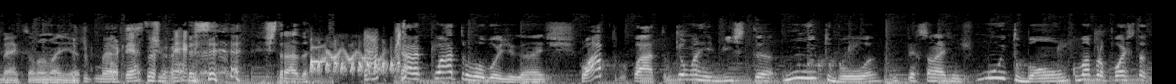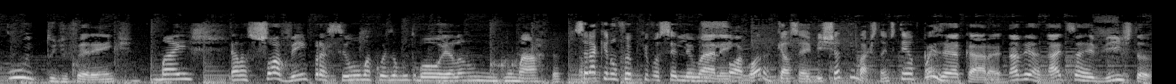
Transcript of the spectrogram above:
Max, é um nome maneiro. Roberto Schmex Estrada. Cara, quatro robôs gigantes. Quatro? Quatro, que é uma revista muito boa, com personagens muito bons, com uma proposta muito diferente, mas ela só vem pra ser uma coisa muito boa e ela não, não marca. Será que não foi porque você leu Vale, só agora? Porque essa revista já tem bastante tempo. Pois é, cara. Na verdade, essa revista,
